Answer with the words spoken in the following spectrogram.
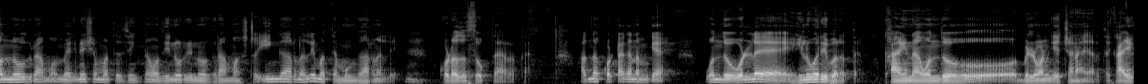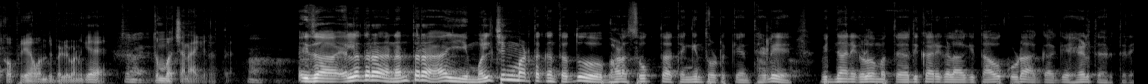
ಒಂದು ನೂರು ಗ್ರಾಮು ಮೆಗ್ನೀಷಿಯಂ ಮತ್ತು ಜಿಂಕ್ನ ಒಂದು ಇನ್ನೂರು ಇನ್ನೂರು ಗ್ರಾಮ್ ಅಷ್ಟು ಹಿಂಗಾರಿನಲ್ಲಿ ಮತ್ತು ಮುಂಗಾರಿನಲ್ಲಿ ಕೊಡೋದು ಸೂಕ್ತ ಇರುತ್ತೆ. ಅದನ್ನ ಕೊಟ್ಟಾಗ ನಮಗೆ ಒಂದು ಒಳ್ಳೆ ಇಳುವರಿ ಬರುತ್ತೆ. ಕಾಯಿನ ಒಂದು ಬೆಳವಣಿಗೆ ಚೆನ್ನಾಗಿರುತ್ತೆ. ಕಾಯಿ ಕೊಬ್ಬರಿಯ ಒಂದು ಬೆಳವಣಿಗೆ ತುಂಬ ಚೆನ್ನಾಗಿರುತ್ತೆ. ಇದ ಎಲ್ಲದರ ನಂತರ ಈ ಮಲ್ಚಿಂಗ್ ಮಾಡ್ತಕ್ಕಂಥದ್ದು ಬಹಳ ಸೂಕ್ತ ತೆಂಗಿನ ತೋಟಕ್ಕೆ ಅಂತ ಹೇಳಿ ವಿಜ್ಞಾನಿಗಳು ಮತ್ತು ಅಧಿಕಾರಿಗಳಾಗಿ ತಾವು ಕೂಡ ಆಗಾಗ್ಗೆ ಹೇಳ್ತಾ ಇರ್ತೀರಿ.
